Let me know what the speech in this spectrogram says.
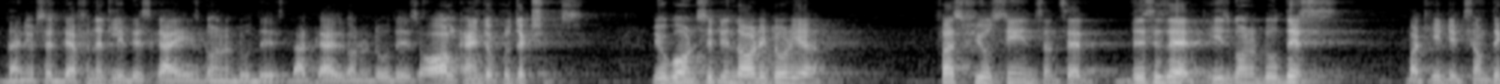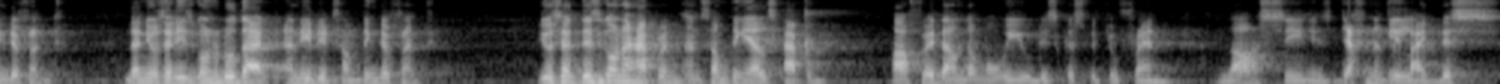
then you said, definitely this guy is going to do this, that guy is going to do this, all kinds of projections. You go and sit in the auditorium, first few scenes and said, this is it, he's going to do this, but he did something different. Then you said he's going to do that and he did something different. You said this is going to happen and something else happened. Halfway down the movie, you discuss with your friend, last scene is definitely like this.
